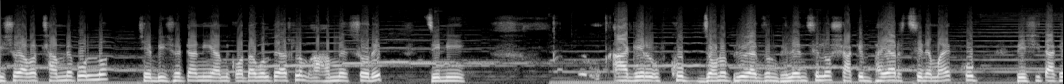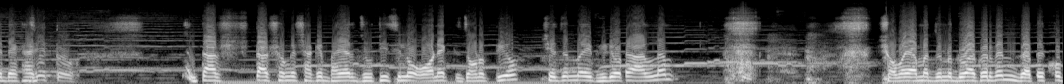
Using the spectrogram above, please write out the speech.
বিষয় আমার সামনে পড়ল। সেই বিষয়টা নিয়ে আমি কথা বলতে আসলাম আহমেদ শরীফ যিনি আগের খুব জনপ্রিয় একজন ভিলেন ছিল সাকিব ভাইয়ার সিনেমায়। খুব বেশি তাকে দেখা যেত তার তার সঙ্গে সাকিব ভাইয়ার জুটি ছিল অনেক জনপ্রিয়। সেজন্য এই ভিডিওটা আনলাম। সবাই আমার জন্য দোয়া করবেন যাতে খুব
